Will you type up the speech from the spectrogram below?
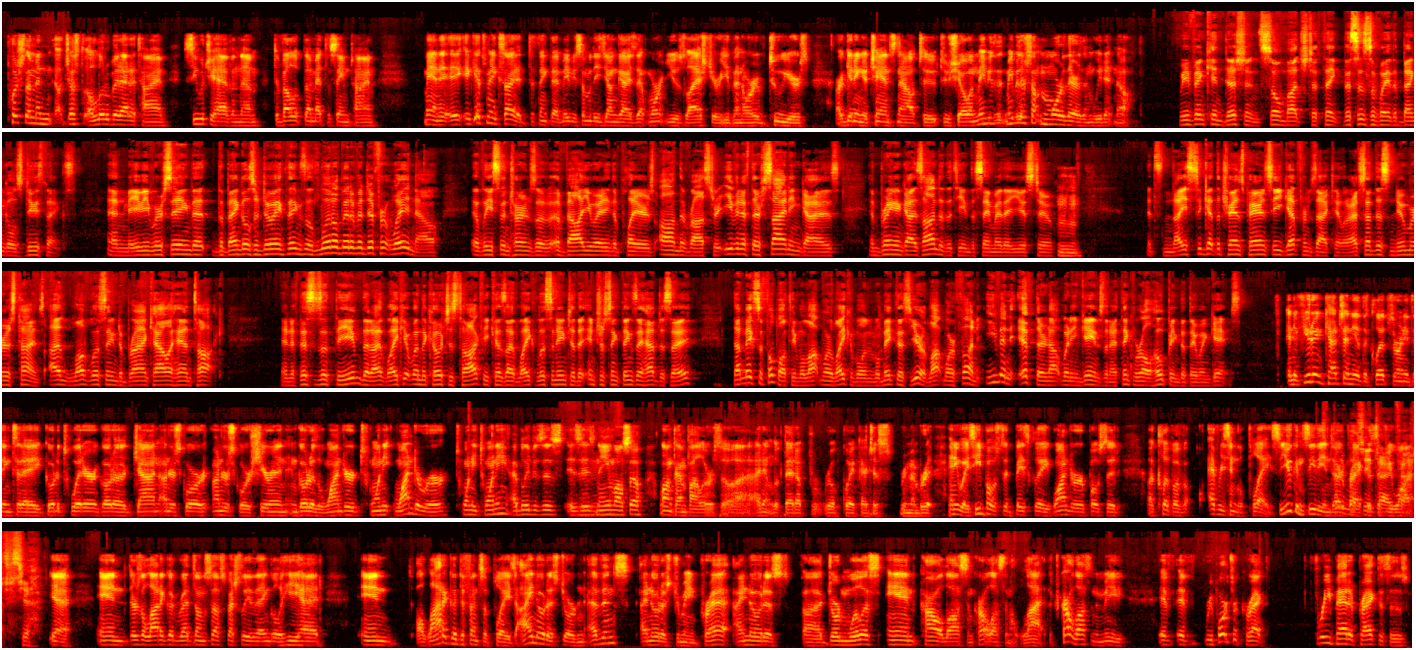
push them in just a little bit at a time, see what you have in them, develop them at the same time man, it, it gets me excited to think that maybe some of these young guys that weren't used last year, even or two years, are getting a chance now to to show, and maybe that maybe there's something more there than we didn't know. We've been conditioned so much to think this is the way the Bengals do things. And maybe we're seeing that the Bengals are doing things a little bit of a different way now, at least in terms of evaluating the players on the roster, even if they're signing guys and bringing guys onto the team the same way they used to. Mm-hmm. It's nice to get the transparency you get from Zac Taylor. I've said this numerous times. I love listening to Brian Callahan talk. And if this is a theme that I like it when the coaches talk because I like listening to the interesting things they have to say, that makes the football team a lot more likable and it'll make this year a lot more fun, even if they're not winning games. And I think we're all hoping that they win games. And if you didn't catch any of the clips or anything today, go to Twitter, go to John underscore underscore Sheeran, and go to the Wander twenty Wanderer twenty twenty. I believe is his is his name also. Longtime follower, so uh, I didn't look that up real quick. I just remember it. Anyways, he posted basically Wanderer posted a clip of every single play, so you can see the entire much the practice entire if you want. Yeah. Yeah, and there's a lot of good red zone stuff, especially the angle he had, and a lot of good defensive plays. I noticed Jordan Evans, I noticed Germaine Pratt, I noticed uh, Jordan Willis and Carl Lawson. Carl Lawson a lot. Carl Lawson to me, if if reports are correct, three padded practices.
